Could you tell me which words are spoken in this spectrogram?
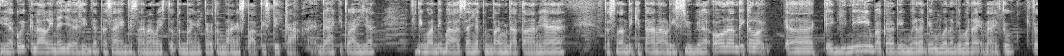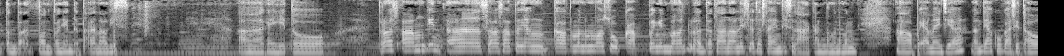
ya aku kenalin aja sih data scientist analis itu tentang itu tentang statistika. Udah gitu aja. Jadi nanti bahasanya tentang datanya. Terus nanti kita analis juga. Oh nanti kalau uh, kayak gini bakal gimana gimana gimana. Nah itu kita tonton tontonnya data analis. Uh, kayak gitu Terus uh, mungkin uh, salah satu yang kalau teman-teman suka pengen banget data analis data scientist silahkan teman-teman uh, PM aja. Nanti aku kasih tahu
